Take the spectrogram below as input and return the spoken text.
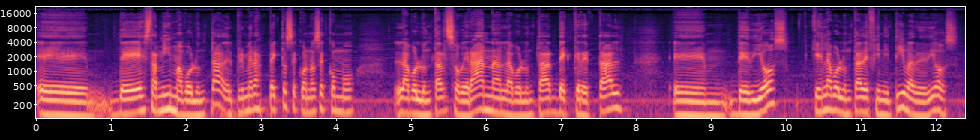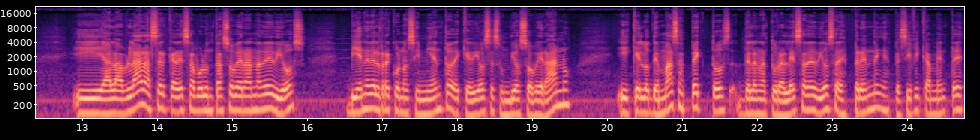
eh, de esta misma voluntad. El primer aspecto se conoce como la voluntad soberana, la voluntad decretal eh, de Dios, que es la voluntad definitiva de Dios. Y al hablar acerca de esa voluntad soberana de Dios, viene del reconocimiento de que Dios es un Dios soberano y que los demás aspectos de la naturaleza de Dios se desprenden específicamente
